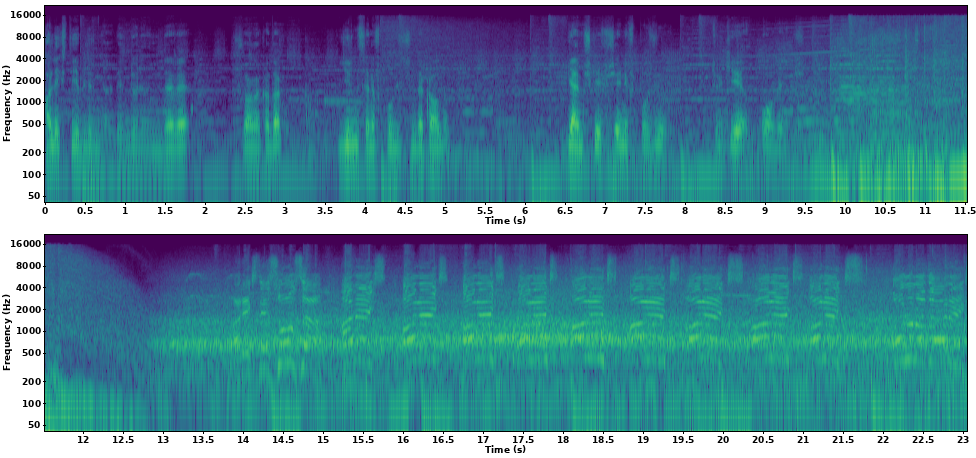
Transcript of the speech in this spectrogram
Alex diyebilirim yani benim dönemimde ve şu ana kadar 20 sene futbol içinde kaldım. Gelmiş geçmiş en iyi futbolcu Türkiye o benim Alex de Souza. Alex, Alex, Alex, Alex, Alex, Alex, Alex, Alex, Alex. Onun adı Alex.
